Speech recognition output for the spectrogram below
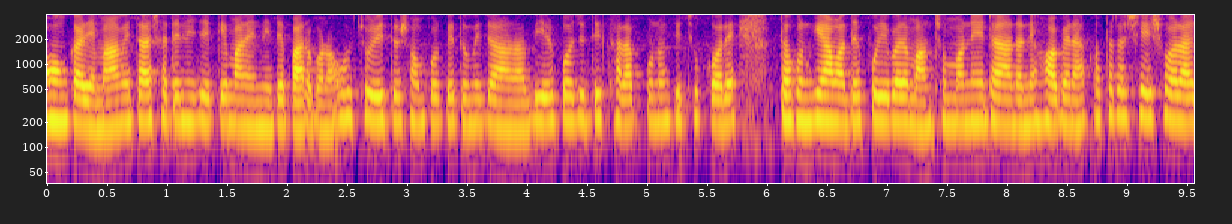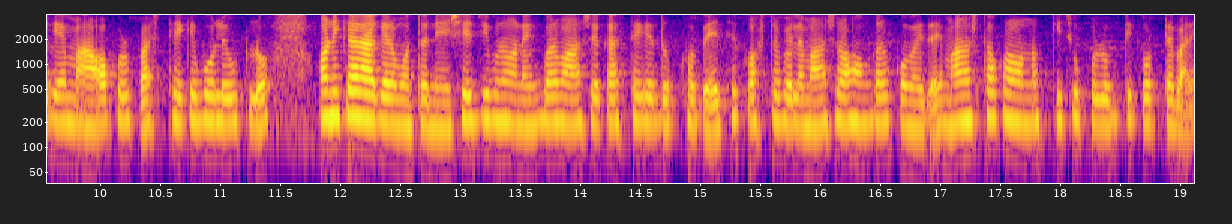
অহংকারী মা। আমি তার সাথে নিজেকে মানে নিতে পারব না। ওর চরিত্র সম্পর্কে তুমি জানো না। বিয়ের পর যদি খারাপ কোনো কিছু করে, তখন কি আমাদের পরিবারের মান সম্মান নিয়ে টানাটানি হবে না? কথাটা শেষ হওয়ার আগে মা অপর পাশ থেকে বলে উঠল, অনেকের আগের মতো নেই। সে জীবনে অনেকবার মানুষের কাছ থেকে দুঃখ পেয়েছে। কষ্ট পেলে মানুষের অহংকার কমে যায়। মানুষ তখন অন্য কিছু উপলব্ধি করতে পারে।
